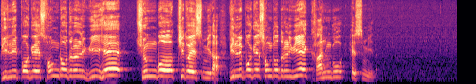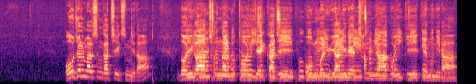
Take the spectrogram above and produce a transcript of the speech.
빌립보 교회 성도들을 위해 중보 기도했습니다. 빌립보 교회 성도들을 위해 간구했습니다. 5절 말씀 같이 읽습니다. 너희가 첫날부터 이제까지 복음을 위한 일에 참여하고 있기 때문이라.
